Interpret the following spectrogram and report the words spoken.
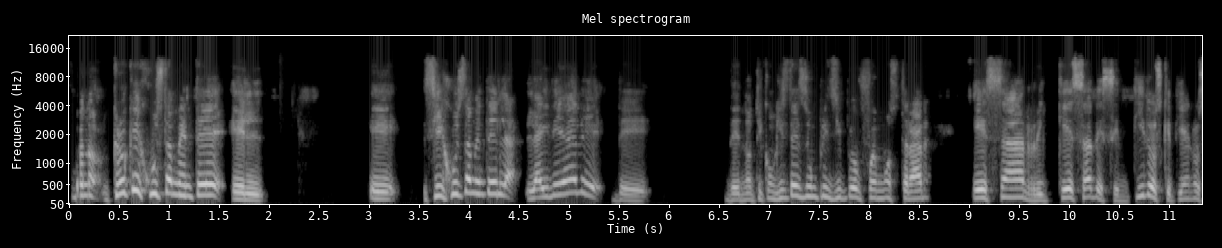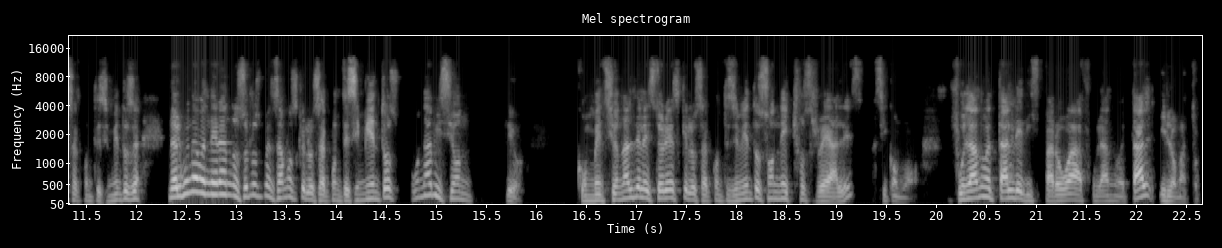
Bueno, creo que justamente el, eh, sí, justamente la, la idea de, de, de Noticonquista desde un principio fue mostrar esa riqueza de sentidos que tienen los acontecimientos. de alguna manera nosotros pensamos que los acontecimientos, una visión, convencional de la historia es que los acontecimientos son hechos reales, así como fulano de tal le disparó a fulano de tal y lo mató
